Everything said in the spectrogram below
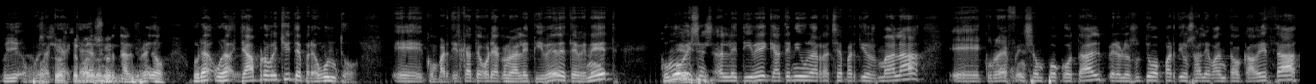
Oye, pues aquí, hay suerte, Alfredo. ya aprovecho y te pregunto. Eh, ¿Compartís categoría con Atleti B de TVNet? ¿Cómo ves al Leti B que ha tenido una racha de partidos mala, eh, con una defensa un poco tal, pero en los últimos partidos ha levantado cabeza?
